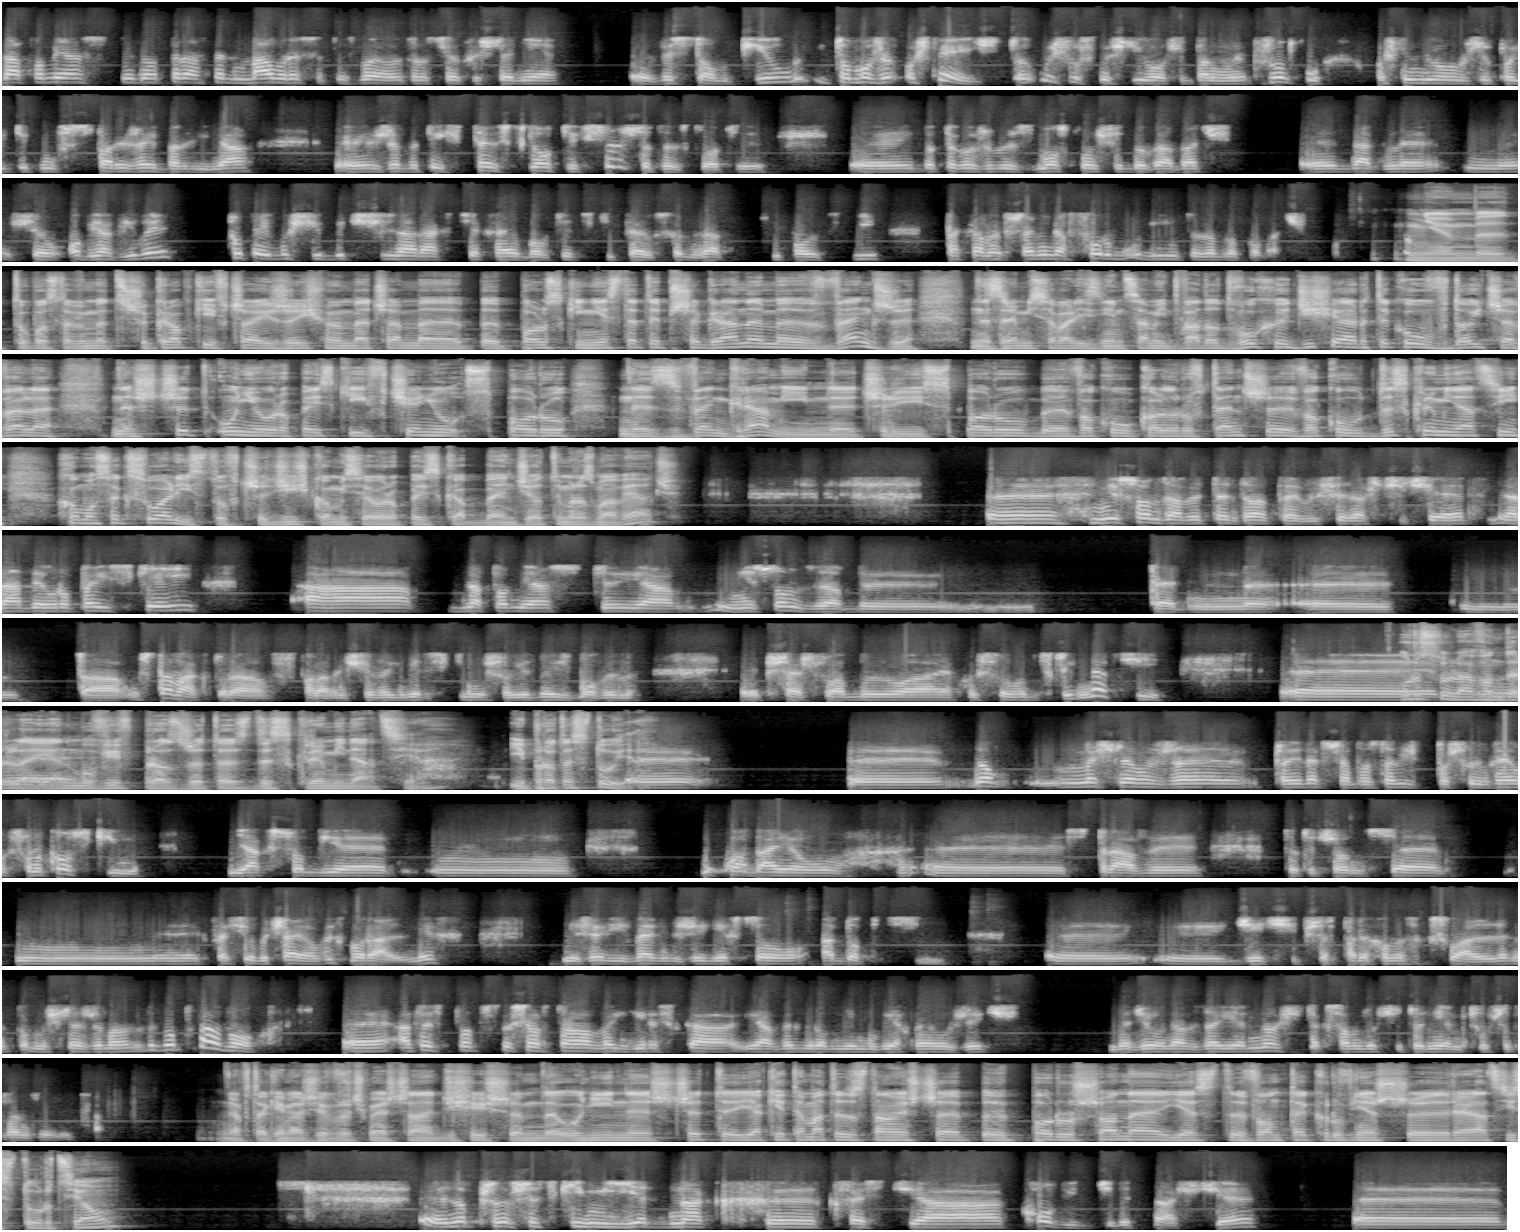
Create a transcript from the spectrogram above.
Natomiast no, teraz ten mały reset, to moje określenie, wystąpił i to może ośmielić. To już myśliło, o czym pan mówił na początku, ośmieliło że polityków z Paryża i Berlina, e, żeby tych tęsknoty, historyczne tęsknoty e, do tego, żeby z Moskwą się dogadać, e, nagle mm, się objawiły. Tutaj musi być silna reakcja krajów bałtyckich, krajów skandynawskich, Polski, tak aby przynajmniej na forum unijnym to zablokować. Tu postawimy trzy kropki. Wczoraj żyliśmy meczem Polski niestety przegranym. Węgrzy zremisowali z Niemcami 2 do 2. Dzisiaj artykuł w Deutsche Welle. Szczyt Unii Europejskiej w cieniu sporu z Węgrami, czyli sporu wokół kolorów tęczy, wokół dyskryminacji homoseksualistów. Czy dziś Komisja Europejska będzie o tym rozmawiać? E, nie sądzę, aby ten temat pojawił się na szczycie Rady Europejskiej, a natomiast ja nie sądzę, aby ten, e, ta ustawa, która w parlamencie węgierskim już o jednoizbowym przeszła, była jakąś formą dyskryminacji. E, Ursula von der Leyen mówi wprost, że to jest dyskryminacja i protestuje. No, myślę, że to jednak trzeba postawić poszczególnym krajom członkowskim, jak sobie um, układają e, sprawy dotyczące mm, kwestii obyczajowych, moralnych. Jeżeli Węgrzy nie chcą adopcji e, e, dzieci przez pary homoseksualne, no to myślę, że mamy do tego prawo. A to jest po prostu sprawa węgierska. Ja Węgrom nie mówię, jak mają żyć. Będzie na wzajemność, tak samo dotyczy to Niemców czy Francuzów. W takim razie wróćmy jeszcze na dzisiejszy unijny szczyt. Jakie tematy zostaną jeszcze poruszone? Jest wątek również relacji z Turcją? E, no przede wszystkim jednak e, kwestia COVID-19 e,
